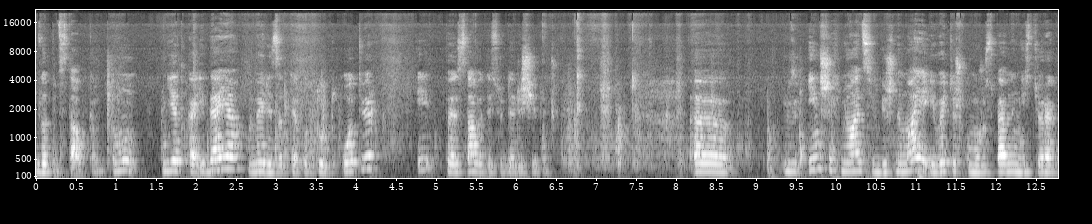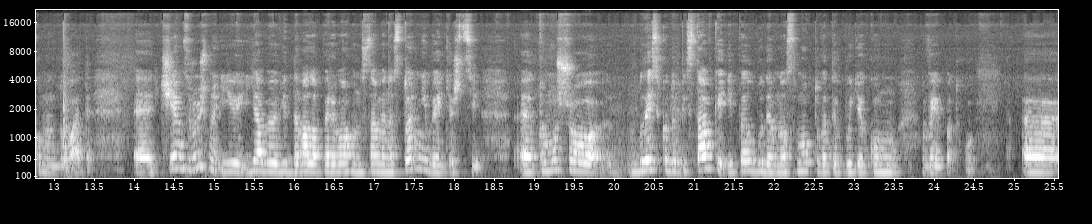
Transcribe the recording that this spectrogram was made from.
до підставки. Тому є така ідея вирізати отут отвір і переставити сюди решіточку. Е, інших нюансів більш немає, і витяжку можу з певненістю рекомендувати. Е, чим зручно, і я би віддавала перевагу саме настольній витяжці, е, тому що близько до підставки і пил буде в нас смоктувати в будь-якому випадку. Е,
